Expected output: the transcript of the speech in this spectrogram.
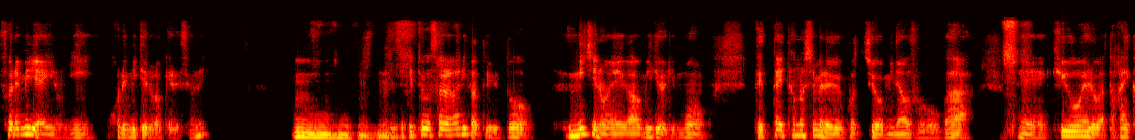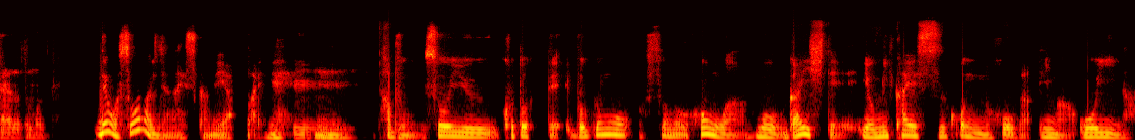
それ見りゃいいのに、これ見てるわけですよね。うんうんうんうんで結局それは何かというと、未知の映画を見るよりも、絶対楽しめるこっちを見直す方が、えー QOL が高いからだと思う。でもそうなんじゃないですかね、やっぱりね。うん多分そういうことって、僕もその本はもう概して読み返す本の方が今多いな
